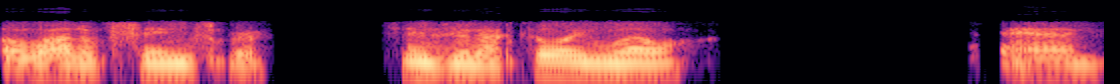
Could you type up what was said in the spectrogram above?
a lot of things where things are not going well. And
